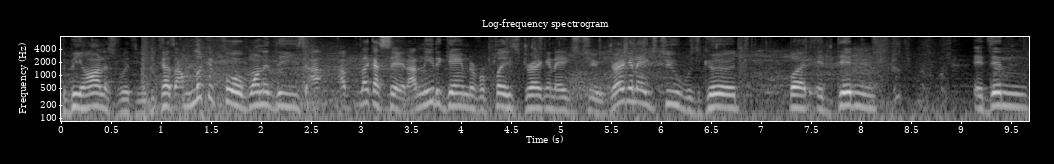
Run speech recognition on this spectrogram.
to be honest with you because I'm looking for one of these I, I, like I said I need a game to replace Dragon Age 2 Dragon Age 2 was good but it didn't it didn't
